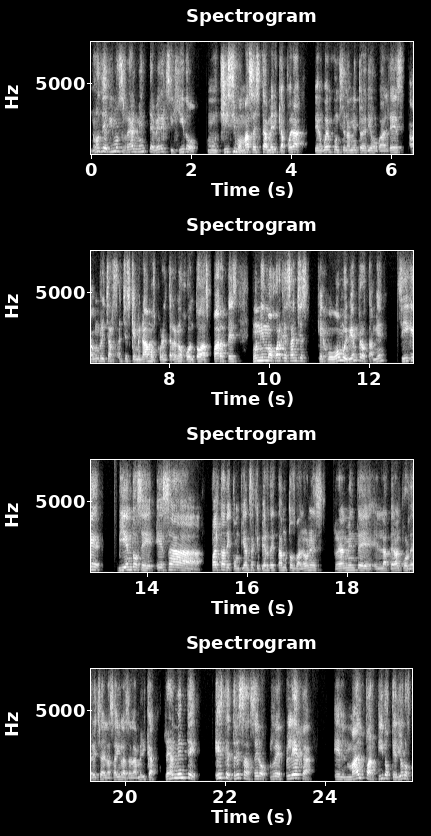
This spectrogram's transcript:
no debimos realmente haber exigido muchísimo más a esta América fuera del buen funcionamiento de Diego Valdés, a un Richard Sánchez que miramos por el terreno, jugó en todas partes, un mismo Jorge Sánchez que jugó muy bien, pero también sigue viéndose esa falta de confianza que pierde tantos balones realmente el lateral por derecha de las Águilas del la América. Realmente este 3 a 0 refleja el mal partido que dio los,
